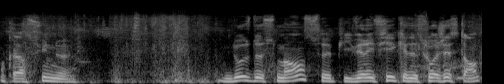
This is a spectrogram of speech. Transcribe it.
donc elle a reçu une, une dose de semences, et puis vérifier qu'elle soit gestante.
